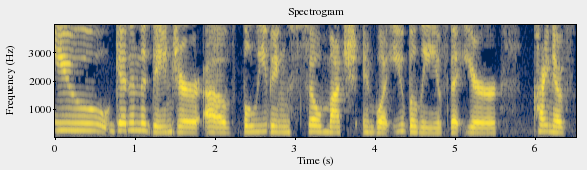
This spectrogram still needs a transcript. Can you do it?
you get in the danger of believing so much in what you believe that you're kind of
